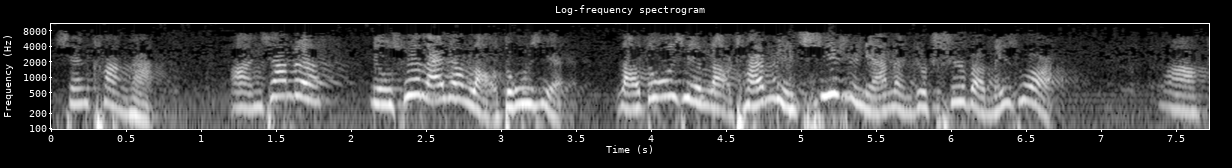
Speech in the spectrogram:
先看看。啊，你像这纽崔莱叫老东西，老东西老产品七十年了，你就吃吧，没错。啊，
